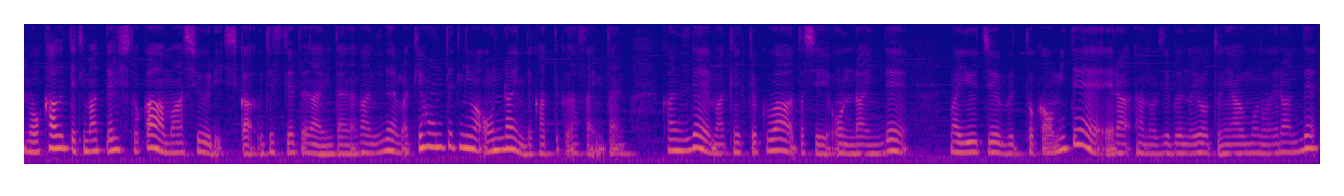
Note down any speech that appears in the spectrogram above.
もう買うって決まってる人か、まあ、修理しか受け付けてないみたいな感じで、まあ、基本的にはオンラインで買ってくださいみたいな感じで、まあ、結局は私オンラインで、まあ、YouTube とかを見て選あの自分の用途に合うものを選んで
